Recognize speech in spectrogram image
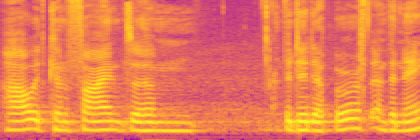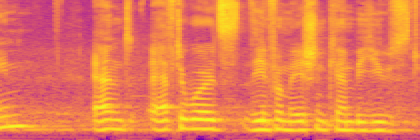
how it can find um, the date of birth and the name, and afterwards the information can be used.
